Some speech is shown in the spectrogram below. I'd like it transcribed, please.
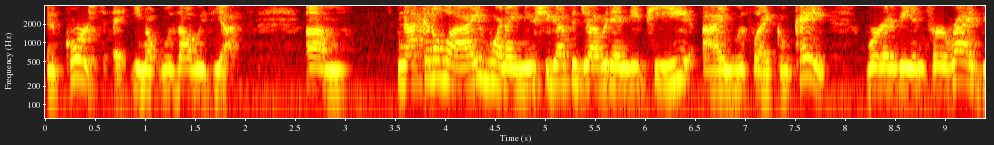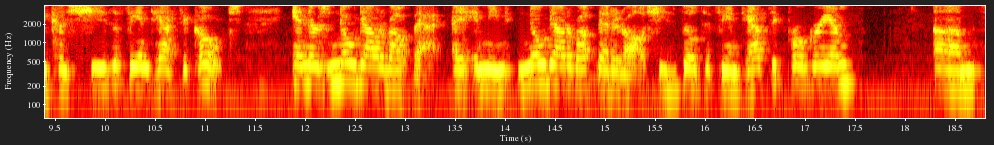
And of course, eh, you know, it was always yes. Um, I'm not going to lie, when I knew she got the job at NDP, I was like, okay, we're going to be in for a ride because she's a fantastic coach. And there's no doubt about that. I, I mean, no doubt about that at all. She's built a fantastic program. Um,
